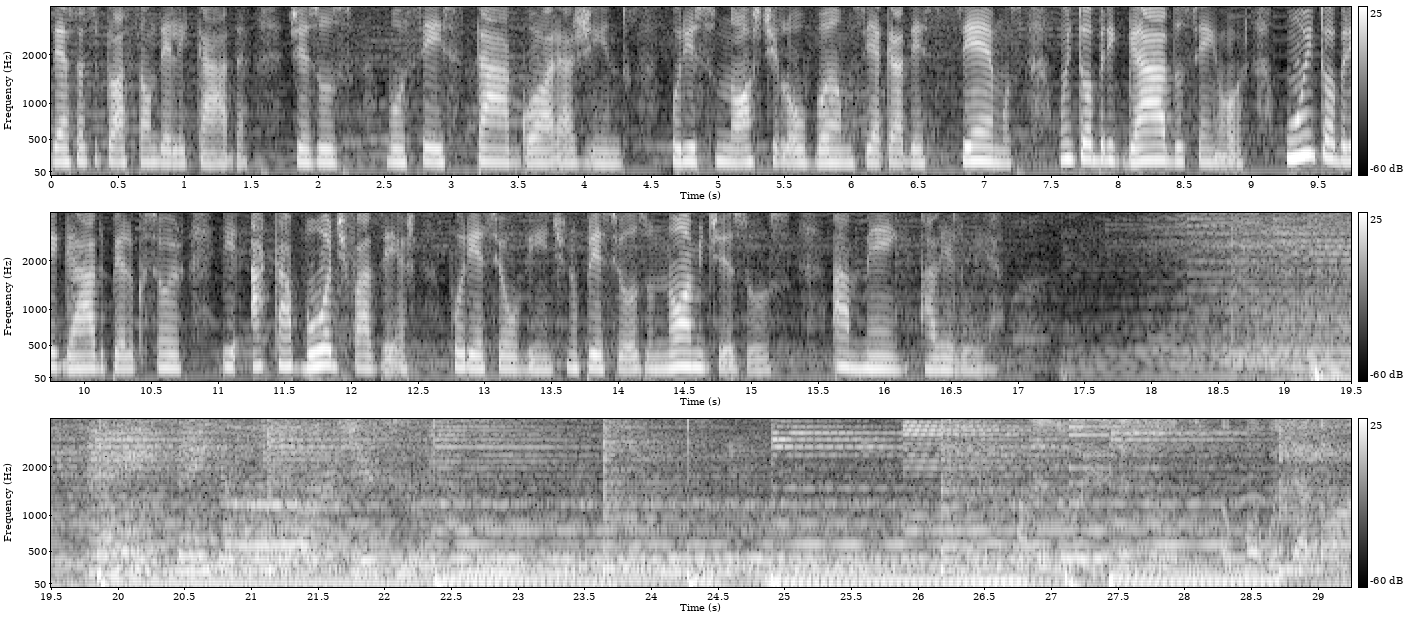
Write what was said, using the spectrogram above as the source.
dessa situação delicada. Jesus, você está agora agindo. Por isso nós te louvamos e agradecemos. Muito obrigado, Senhor. Muito obrigado pelo que o Senhor acabou de fazer por esse ouvinte, no precioso nome de Jesus. Amém. Aleluia. Vem, Senhor Jesus. Aleluia, Jesus. O povo te adora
